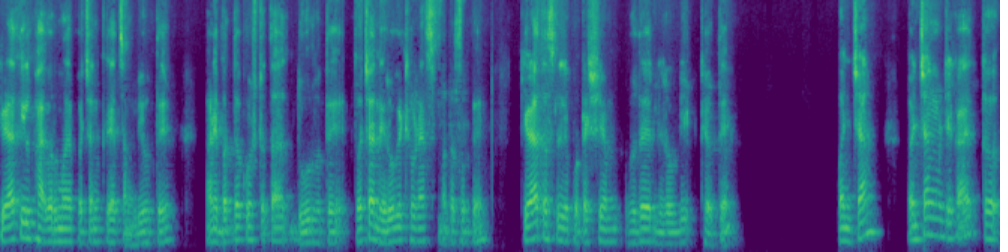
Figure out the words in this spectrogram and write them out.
केळ्यातील फायबरमुळे पचनक्रिया चांगली होते आणि बद्धकोष्ठता दूर होते. त्वचा निरोगी ठेवण्यास मदत होते. केळ्यात असलेले पोटॅशियम हृदय निरोगी ठेवते. पंचांग. पंचांग म्हणजे काय? तर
